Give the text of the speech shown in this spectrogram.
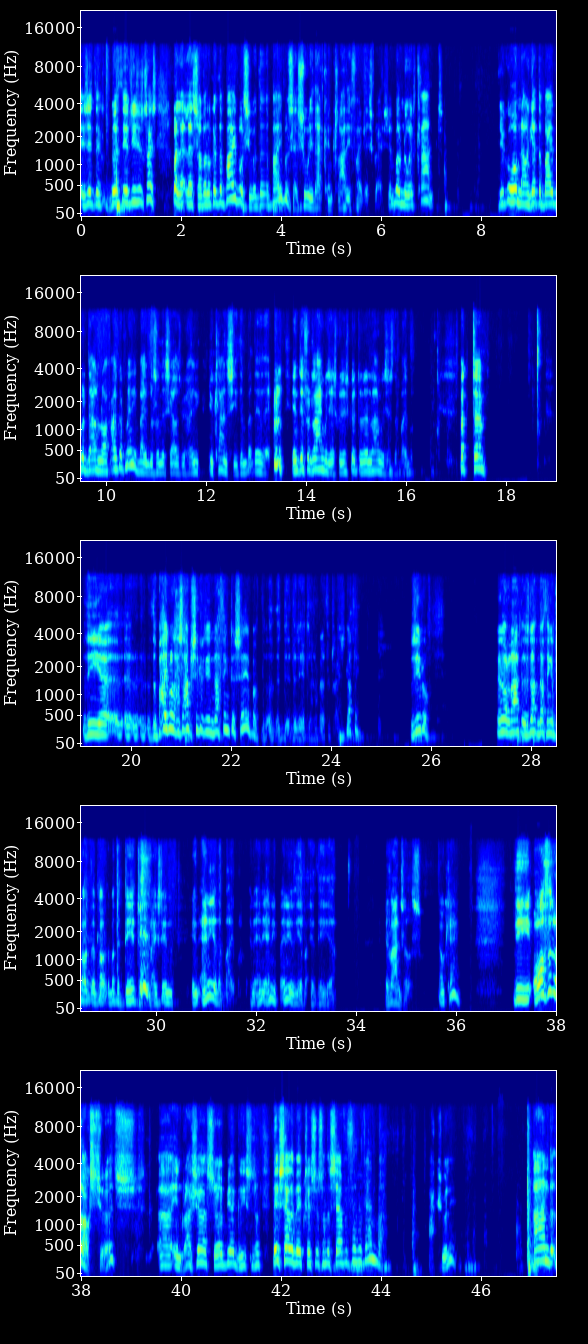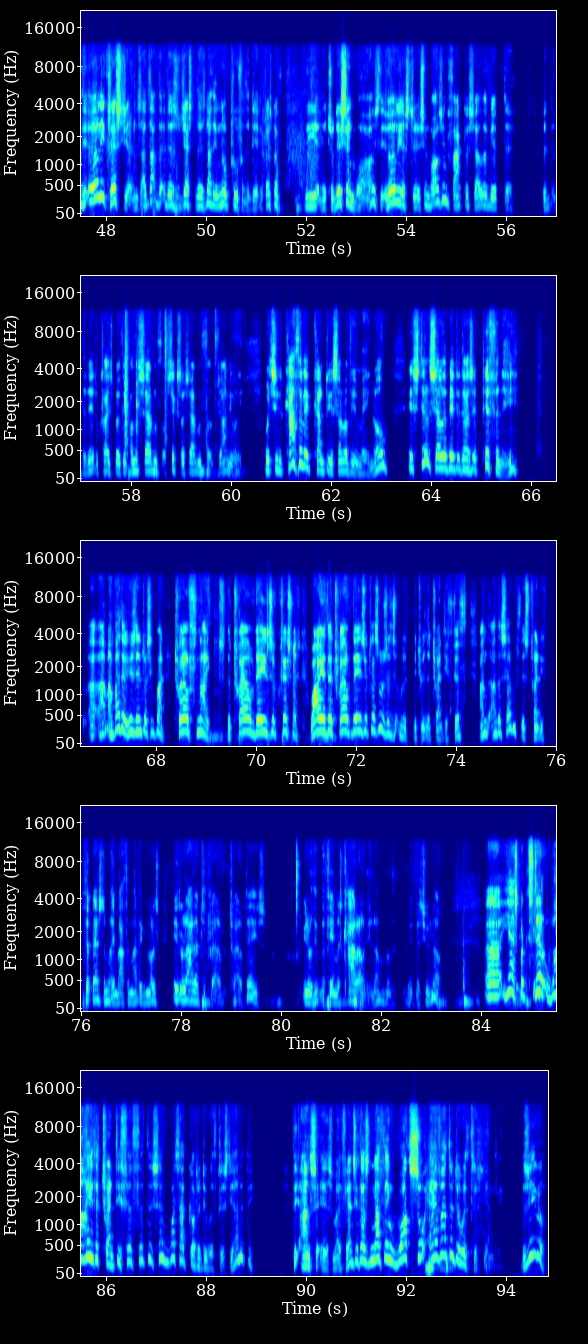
Is it the birthday of Jesus Christ? Well, let, us have a look at the Bible, see what the Bible says. Surely that can clarify this question. Well, no, it can't. You go home now and get the Bible down off. I've got many Bibles on the shelves behind me. You can't see them, but they're there in different languages because it's good to learn languages, the Bible. But um, the uh, uh, the Bible has absolutely nothing to say about the, the, the date of the birth of Christ. Nothing. Zero. You know, not, there's not, nothing about, about, about the date of Christ in, in any of the Bible, in any, any, any of the, the uh, evangels. Okay. The Orthodox Church uh, in Russia, Serbia, Greece, and so on, they celebrate Christmas on the 7th of November, actually. And the early Christians, that, there's just there's nothing, no proof of the date of Christ, but the, the tradition was, the earliest tradition was in fact to celebrate the, the, the date of Christ's birthday on the 7th or 6th or 7th of January, which in Catholic countries, some of you may know, is still celebrated as Epiphany. Uh, um, and by the way, here's an interesting point 12th night, the 12 days of Christmas. Why are there 12 days of Christmas? It's between the 25th and, and the 7th. This 20, the best of my mathematical knowledge, it will add up to 12, 12 days. You know, the, the famous carol, you know, which you know. Uh, yes, but still, why the 25th of December? What's that got to do with Christianity? The answer is, my friends, it has nothing whatsoever to do with Christianity. Zero.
